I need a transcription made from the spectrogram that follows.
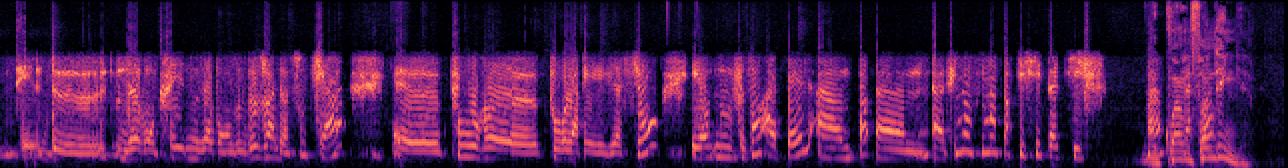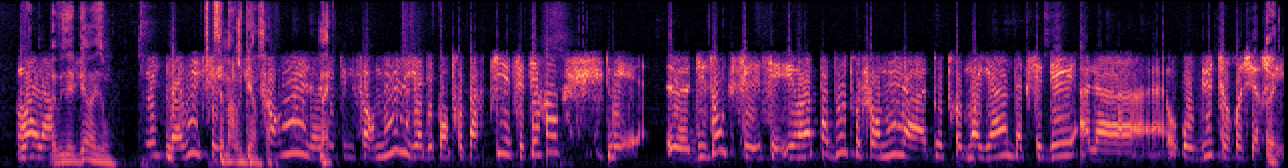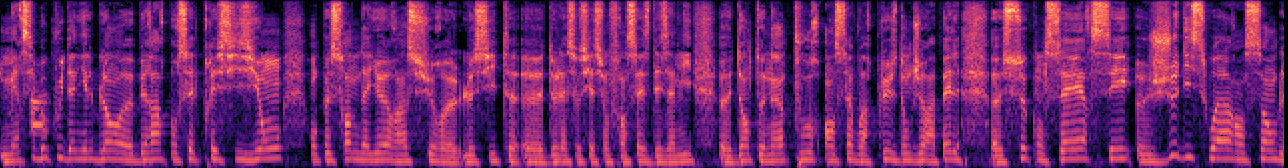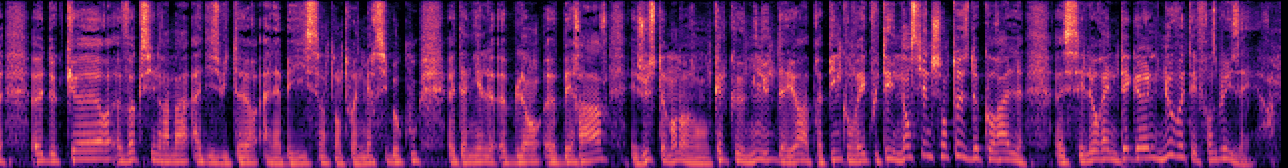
de, nous avons créé, nous avons besoin d'un soutien euh, pour euh, pour la réalisation et nous faisons appel à un, pa- un- un financement participatif. Le Hein, crowdfunding. Voilà. Bah, vous avez bien raison. Bah oui, c'est bien, une formule, Ouais. c'est une formule, il y a des contreparties, etc. Mais euh, disons que c'est, c'est, il n'y a pas d'autre formule, à- d'autres moyens d'accéder à la, au but recherché. Ouais, merci Ah. beaucoup Daniel Blanc euh, Bérard pour cette précision. On peut se rendre d'ailleurs hein, sur euh, le site euh, de l'association française des amis d'Antonin pour en savoir plus. Donc je rappelle ce concert, c'est jeudi soir ensemble de chœur Vox in Rama à 18h à l'abbaye Saint-Antoine. Merci beaucoup Daniel Blanc Bérard et justement dans quelques minutes d'ailleurs après Pink, on va écouter une ancienne chanteuse de chorale, c'est Lorraine Degel, nouveauté France Bleu Isère.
